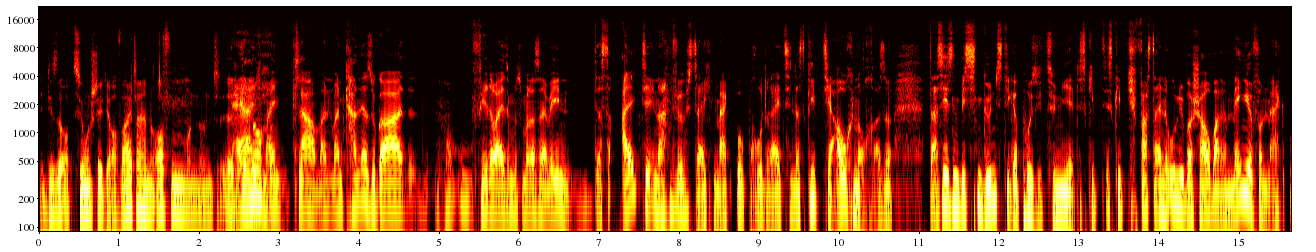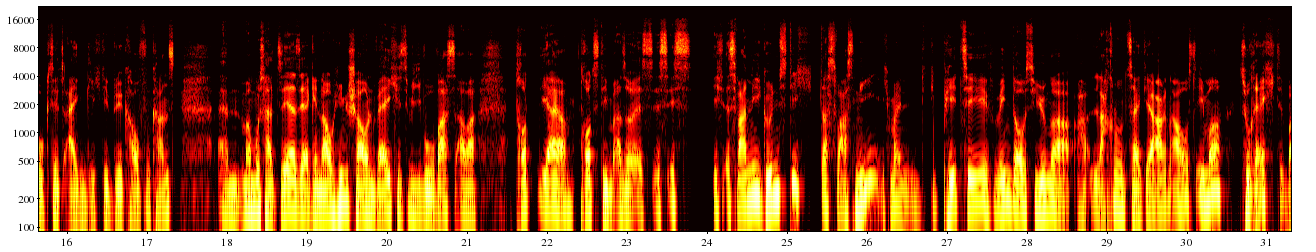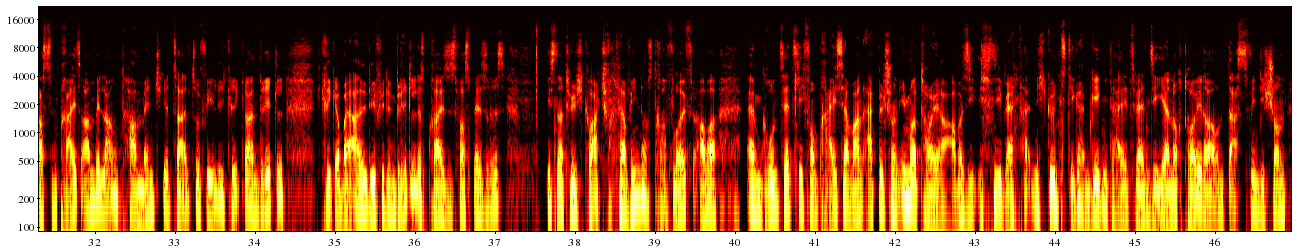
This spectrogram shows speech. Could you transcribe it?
Diese Option steht ja auch weiterhin offen und, und äh, Ja, ja, dennoch. ich meine, klar, man, man kann ja sogar, man- fairerweise muss man das erwähnen, das alte, in Anführungszeichen, MacBook Pro 13, das gibt's ja auch noch. Also das ist ein bisschen günstiger positioniert. Es gibt, es gibt fast eine unüberschaubare Menge von MacBooks jetzt eigentlich, die du dir kaufen kannst. Ähm, man muss halt sehr, sehr genau hinschauen, welches, wie, wo, was, aber trot, ja, ja, trotzdem, also es, es ist, ich, es war nie günstig, das war es nie. Ich meine, die PC-Windows-Jünger lachen uns seit Jahren aus, immer zu Recht, was den Preis anbelangt. Ha, Mensch, ihr zahlt so viel, ich kriege ja ein Drittel. Ich kriege ja bei Aldi für den Drittel des Preises was Besseres. Ist natürlich Quatsch, weil da Windows drauf läuft, aber ähm, grundsätzlich vom Preis her waren Apple schon immer teurer. Aber sie, sie werden halt nicht günstiger, im Gegenteil, jetzt werden sie eher noch teurer und das finde ich schon,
